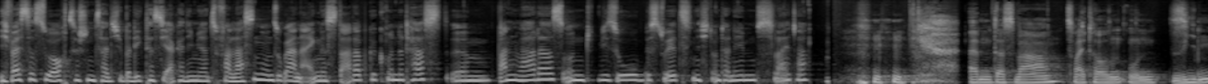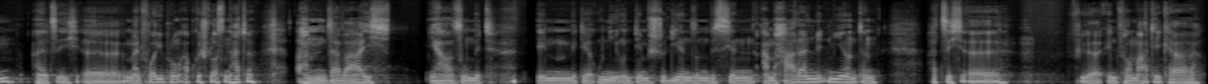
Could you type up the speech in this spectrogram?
Ich weiß, dass du auch zwischenzeitlich überlegt hast, die Akademie zu verlassen und sogar ein eigenes Startup gegründet hast. Ähm, wann war das und wieso bist du jetzt nicht Unternehmensleiter? ähm, das war 2007, als ich äh, mein Vordiplom abgeschlossen hatte. Ähm, da war ich ja so mit dem mit der Uni und dem Studieren so ein bisschen am Hadern mit mir und dann hat sich äh, für Informatiker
